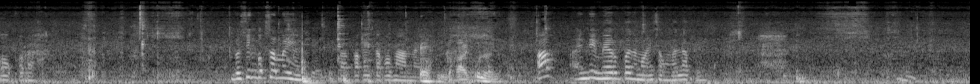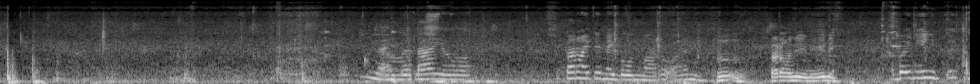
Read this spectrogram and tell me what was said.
okra. Basing buksan mo yung shell. Papakita ko mamaya. Oh, nakain ko na. Ah, ay, hindi. Meron pa namang isang malaki. Kain po tayo. Parang ito may bone marrow. Ano? Mm Parang hindi iniinig. Aba, iniinit ko ito.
